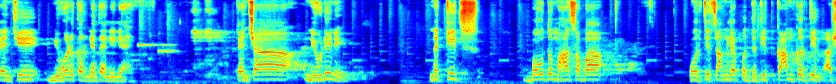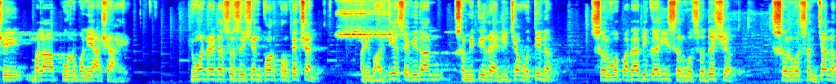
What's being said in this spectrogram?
त्यांची निवड करण्यात आलेली आहे. त्यांच्या निवडीने नक्कीच बौद्ध महासभा वरती चांगल्या पद्धतीत काम करतील अशी मला पूर्णपणे आशा आहे. Human right association for protection आणि भारतीय संविधान समिती रॅलीच्या वतीनं सर्व पदाधिकारी सर्व सदस्य सर्व संचालक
